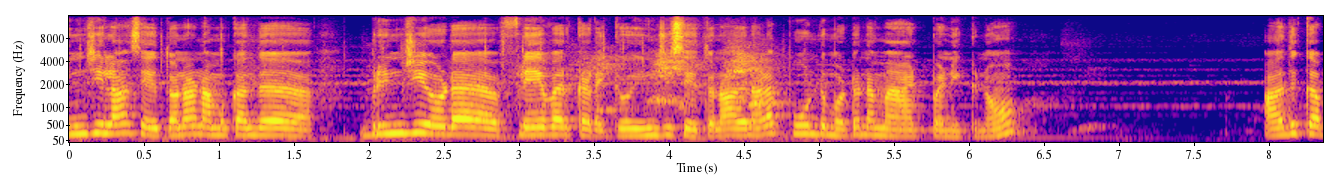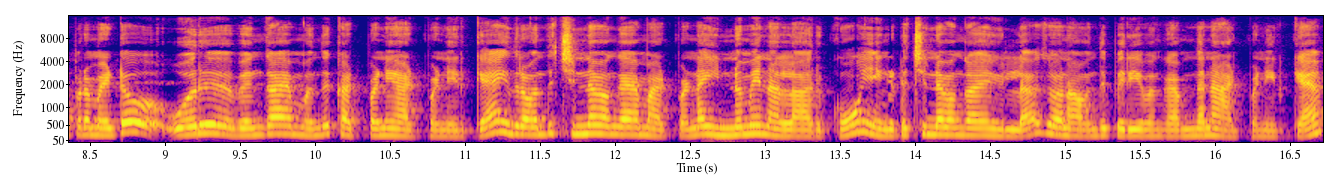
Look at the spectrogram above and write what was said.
இஞ்சிலாம் சேர்த்தோன்னா நமக்கு அந்த பிரிஞ்சியோட ஃப்ளேவர் கிடைக்கும் இஞ்சி சேர்த்தோன்னா அதனால் பூண்டு மட்டும் நம்ம ஆட் பண்ணிக்கணும். அதுக்கப்புறமேட்டு ஒரு வெங்காயம் வந்து கட் பண்ணி ஆட் பண்ணியிருக்கேன் இதில் வந்து சின்ன வெங்காயம் ஆட் பண்ணால் இன்னுமே நல்லாயிருக்கும் என்கிட்ட சின்ன வெங்காயம் இல்லை. ஸோ நான் வந்து பெரிய வெங்காயம் தானே ஆட் பண்ணியிருக்கேன்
